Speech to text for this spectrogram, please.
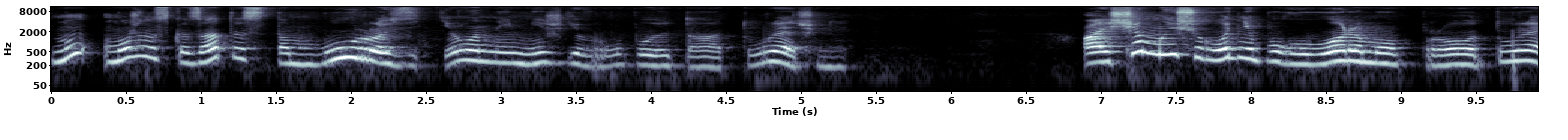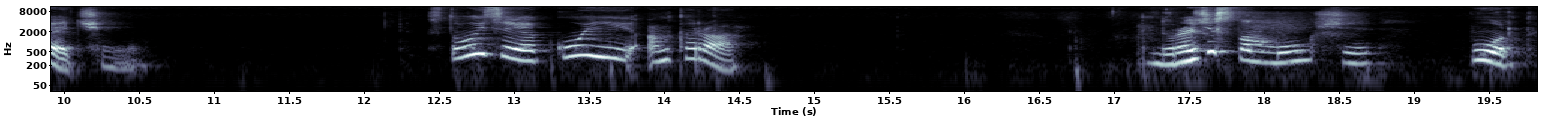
Ну, можна сказати, Стамбул розділений між Європою та Туреччиною. А ще ми сьогодні поговоримо про Туреччину. Столиця якої Анкара. До речі, Стамбул ще порт.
